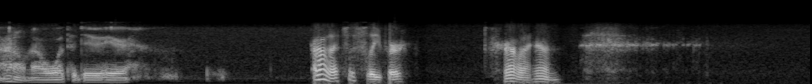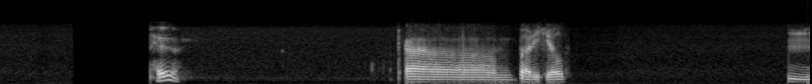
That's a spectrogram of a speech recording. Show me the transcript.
I don't know what to do here. Oh, that's a sleeper. How about him? Who? Um, Buddy Hield. Hmm.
